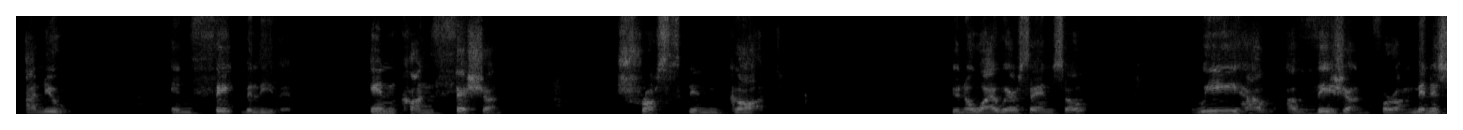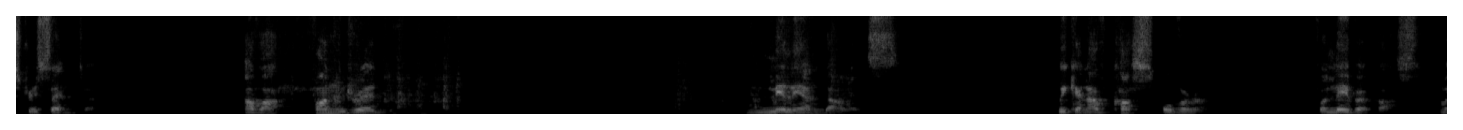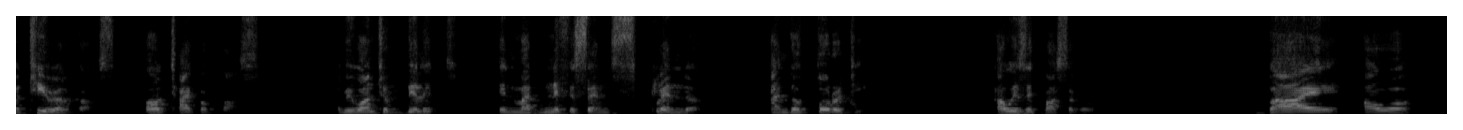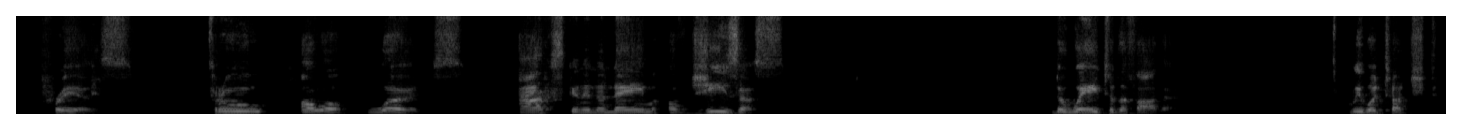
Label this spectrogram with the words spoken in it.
anew in faith believe it. In confession, trust in God. You know why we're saying so? We have a vision for a ministry center of a hundred million dollars. We can have cost overrun for labor costs, material costs, all type of costs. And we want to build it in magnificent splendor and authority. How is it possible? By our prayers, through our words, asking in the name of Jesus the way to the Father. We were touched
